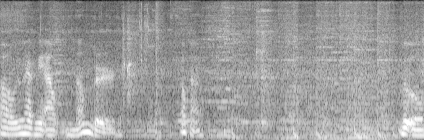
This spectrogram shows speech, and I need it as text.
Oh, you have me outnumbered. Okay. Uh-oh.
